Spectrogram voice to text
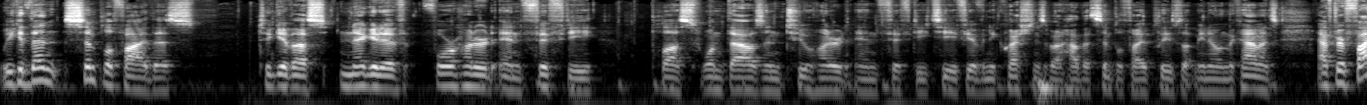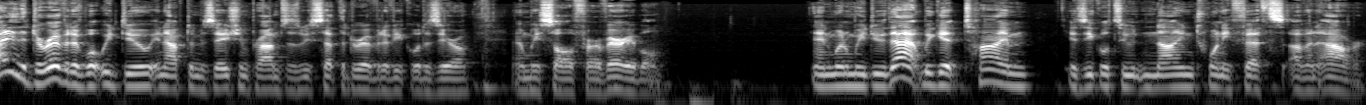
We could then simplify this to give us negative 450 plus 1,250t. If you have any questions about how that's simplified, please let me know in the comments. After finding the derivative, what we do in optimization problems is we set the derivative equal to 0, and we solve for our variable. And when we do that, we get time is equal to 9 25ths of an hour.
